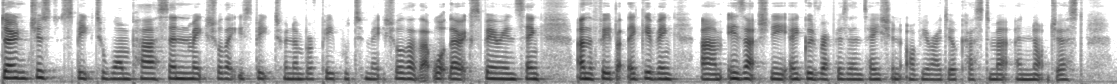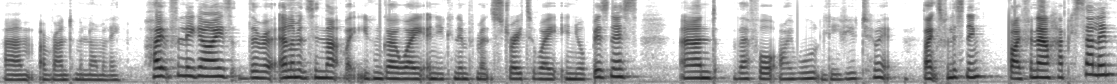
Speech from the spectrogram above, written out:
Don't just speak to one person. Make sure that you speak to a number of people to make sure that, that what they're experiencing and the feedback they're giving um, is actually a good representation of your ideal customer and not just um, a random anomaly. Hopefully, guys, there are elements in that that you can go away and you can implement straight away in your business. And therefore, I will leave you to it. Thanks for listening. Bye for now. Happy selling.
